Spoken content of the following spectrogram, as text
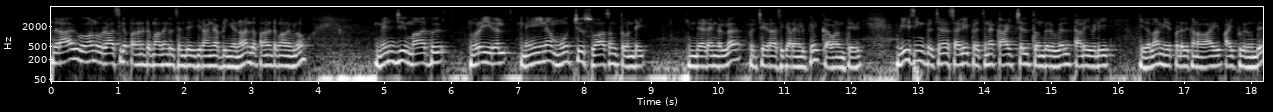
இந்த ராகு பகவான் ஒரு ராசியில் பதினெட்டு மாதங்கள் சஞ்சரிக்கிறாங்க அப்படிங்கிறதுனால இந்த பதினெட்டு மாதங்களும் நெஞ்சு மார்பு நுரையீரல் மெயினாக மூச்சு சுவாசம் தொண்டை. இந்த இடங்களில் விருச்சிக ராசிக்காரங்களுக்கு கவனம் தேவை. வீசிங் பிரச்சனை சளி பிரச்சனை காய்ச்சல் தொந்தரவுகள் தலைவலி இதெல்லாம் ஏற்படுறதுக்கான வாய் வாய்ப்புகள் உண்டு.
